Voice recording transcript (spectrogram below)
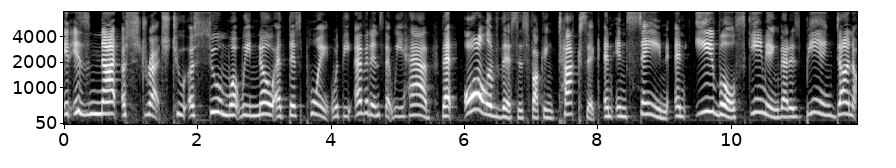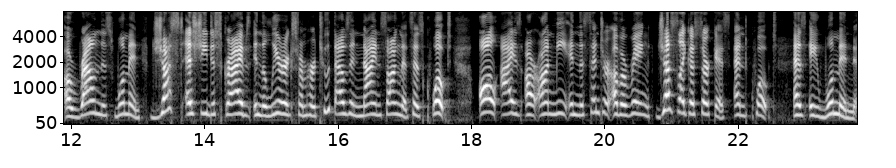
it is not a stretch to assume what we know at this point with the evidence that we have that all of this is fucking toxic and insane and evil scheming that is being done around this woman, just as she describes in the lyrics from her 2009 song that says, quote, all eyes are on me in the center of a ring, just like a circus, end quote as a woman,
